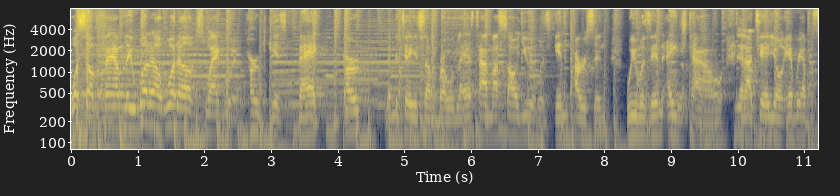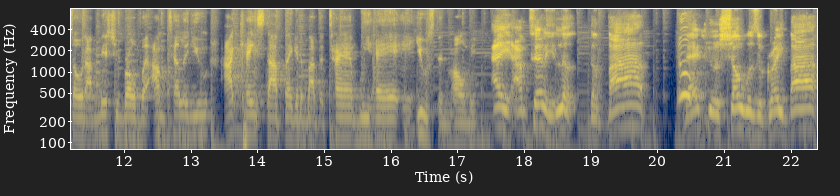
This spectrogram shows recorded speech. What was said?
What's up, family? What up? What up? Swag with Perk is back. Perk, let me tell you something, bro. Last time I saw you, it was in person. We was in H Town, and I tell you every episode, I miss you, bro. But I'm telling you, I can't stop thinking about the time we had in Houston, homie. Hey, I'm telling you, look, the vibe, the actual show was a great vibe.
